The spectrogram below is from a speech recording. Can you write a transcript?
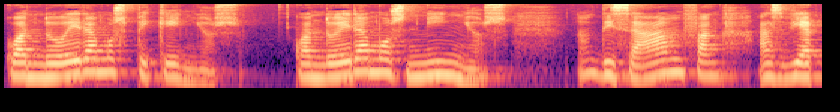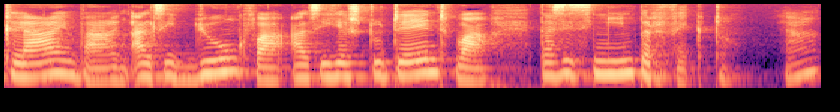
Cuando éramos pequeños, cuando éramos niños, ne, dieser Anfang, als wir klein waren, als ich jung war, als ich Student war, das ist imperfekto. ¿Ya?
